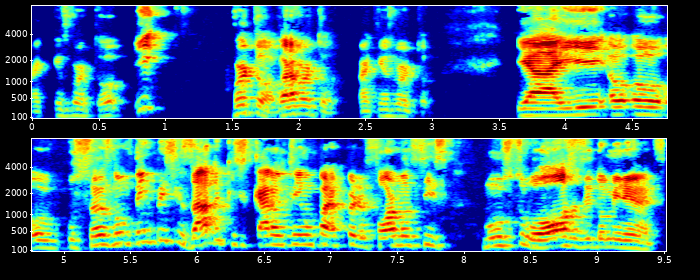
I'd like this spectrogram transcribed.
Marquinhos voltou. Ih, voltou, agora voltou. Marquinhos voltou. E aí, o, o, o Suns não tem precisado que esses caras tenham performances monstruosas e dominantes.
